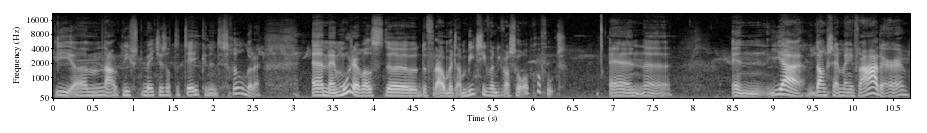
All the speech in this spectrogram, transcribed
Die um, nou, het liefst een beetje zat te tekenen en te schilderen. En mijn moeder was de, de vrouw met ambitie, want die was zo opgevoed. En, uh, en ja, dankzij mijn vader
